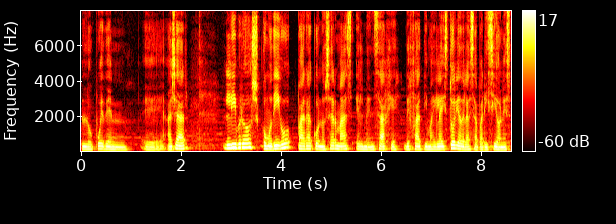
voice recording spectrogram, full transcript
lo pueden eh, hallar. Libros, como digo, para conocer más el mensaje de Fátima y la historia de las apariciones,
